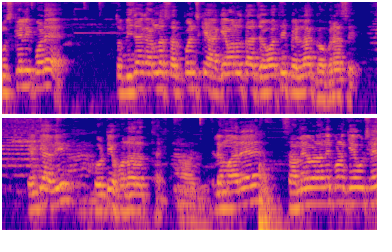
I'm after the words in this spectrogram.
મુશ્કેલી પડે, તો બીજા ગામના સરપંચ કે આગેવાનો ત્યાં જવાથી પહેલાં ગભરાશે. કેમ કે આવી ખોટી હોનારત થાય. એટલે મારે સામેવાળાને પણ કેવું છે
